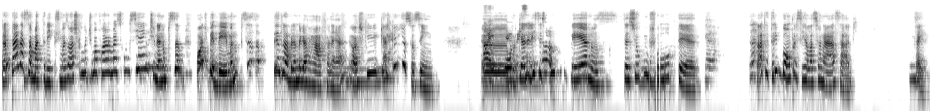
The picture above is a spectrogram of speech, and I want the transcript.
Para estar nessa Matrix, mas eu acho que de uma forma mais consciente, né? Não precisa, pode beber, mas não precisa entrar abrindo a garrafa, né? Eu acho que, que acho que é isso, assim. Ai, Uh, porque olha ali, você assistiu preciso, com Vênus, assistiu com Júpiter. Ah, tá tri bom para se relacionar, sabe? Isso aí.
